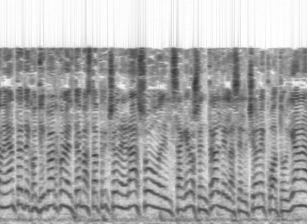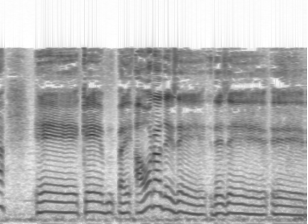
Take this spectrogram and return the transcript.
Antes de continuar con el tema, está Friccionerazo, el zaguero central de la selección ecuatoriana, eh, que eh, ahora desde, desde eh,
